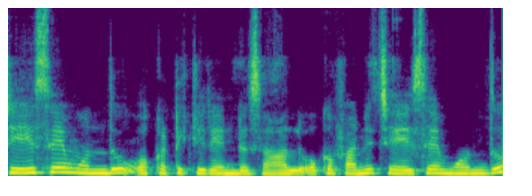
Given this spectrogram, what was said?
చేసే ముందు ఒకటికి రెండు సార్లు ఒక పని చేసే ముందు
